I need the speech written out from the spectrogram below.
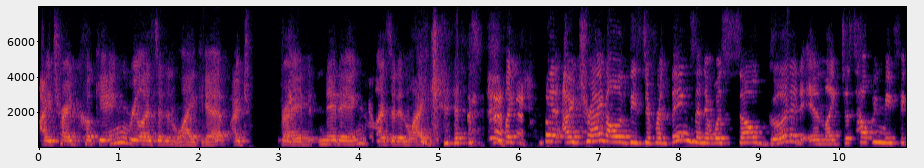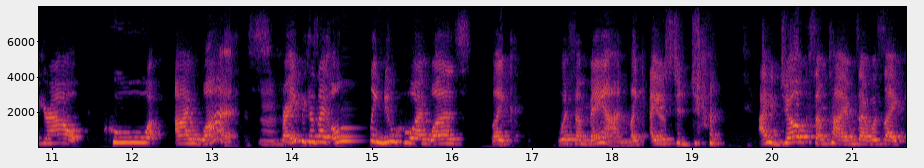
I tried cooking, realized I didn't like it. I tried knitting, realized I didn't like it. like, but I tried all of these different things, and it was so good in like just helping me figure out who I was, mm-hmm. right? Because I only knew who I was like with a man. Like I used to. I joke sometimes. I was like,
